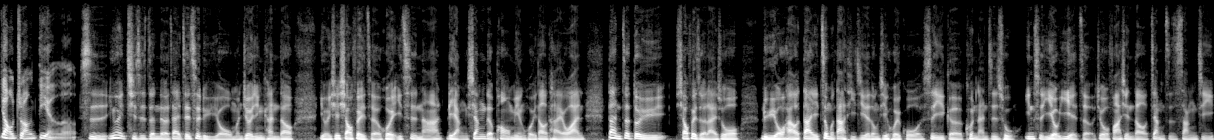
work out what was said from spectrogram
药妆店了。是因为其实真的在这次旅游，我们就已经看到有一些消费者会一次拿两箱的泡面回到台湾，但这对于消费者来说，旅游还要带这么大体积的东西回国是一个困难之处。因此，也有业者就发现到这样子商机。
